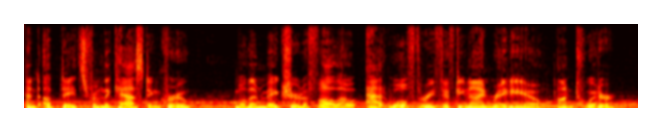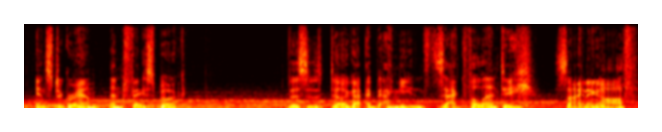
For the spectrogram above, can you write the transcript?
and updates from the cast and crew? Well, then make sure to follow at Wolf 359 Radio on Twitter, Instagram, and Facebook. This is Doug, I, I mean, Zach Valenti, signing off.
